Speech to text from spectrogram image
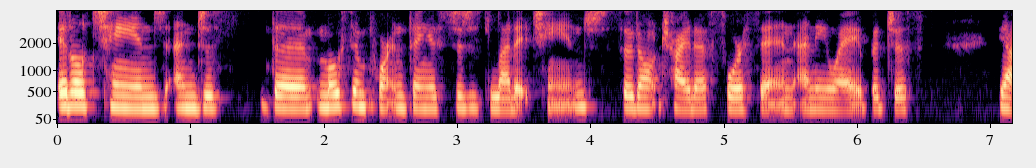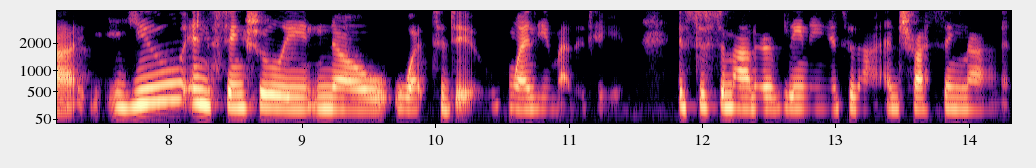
It'll change, and just the most important thing is to just let it change. So don't try to force it in any way, but just yeah, you instinctually know what to do when you meditate. It's just a matter of leaning into that and trusting that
